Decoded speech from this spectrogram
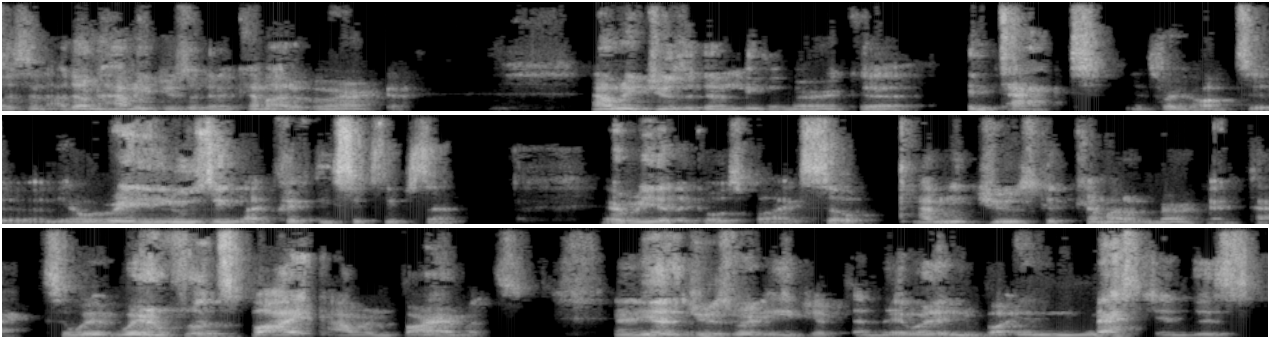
Listen, I don't know how many Jews are going to come out of America. How many Jews are going to leave America intact? It's very hard to, you know, we're really losing like 50, 60% every year that goes by. So, how many Jews could come out of America intact? So, we're, we're influenced by our environments. And here, the Jews were in Egypt and they were enmeshed in this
